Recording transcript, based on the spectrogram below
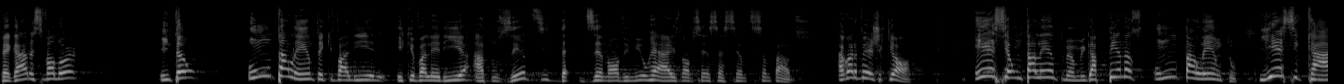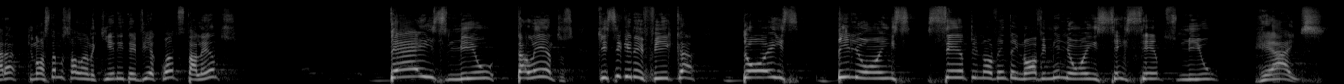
Pegaram esse valor? Então, um talento equivaleria, equivaleria a 219 mil reais 960 centavos. Agora veja aqui, ó. Esse é um talento, meu amigo, apenas um talento. E esse cara que nós estamos falando aqui, ele devia quantos talentos? 10 mil talentos, que significa 2 bilhões 199 milhões 600 mil reais.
